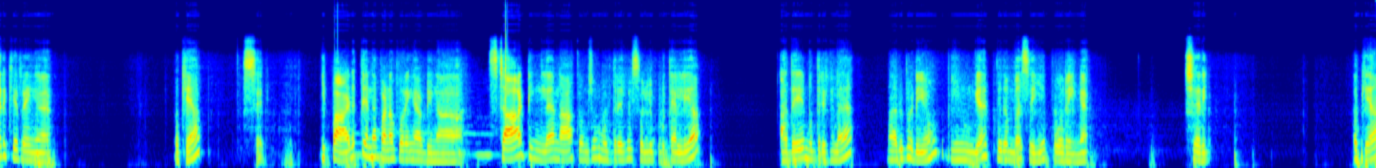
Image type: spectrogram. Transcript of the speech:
இறக்கிடுறீங்க. ஓகே சரி. இப்ப அடுத்து என்ன பண்ண போறீங்க அப்படின்னா ஸ்டார்டிங்ல நான் கொஞ்சம் முத்திரைகள் சொல்லி கொடுத்தேன் இல்லையா? அதே முத்திரைகளை மறுபடியும் இங்க திரும்ப செய்ய போறீங்க. சரி. ஓகேயா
